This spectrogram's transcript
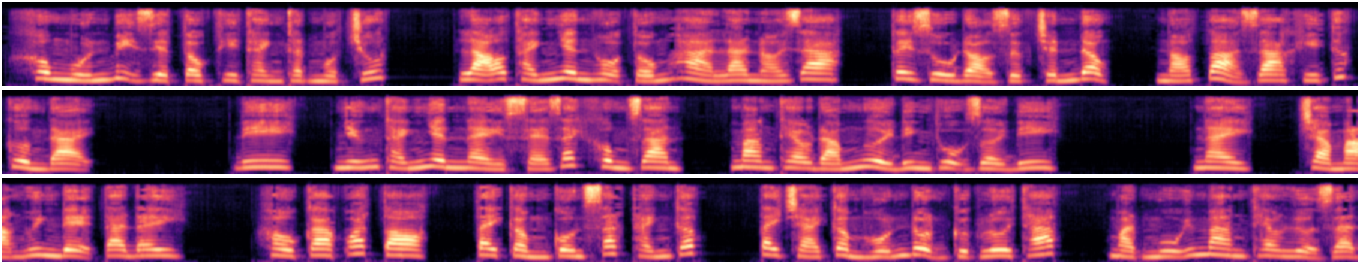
Không muốn bị diệt tộc thì thành thật một chút, lão thánh nhân hộ tống Hà La nói ra, cây dù đỏ rực chấn động, nó tỏa ra khí tức cường đại. Đi, những thánh nhân này xé rách không gian, mang theo đám người đinh thụ rời đi. Này, trả mạng huynh đệ ta đây. Hầu ca quát to, tay cầm côn sắt thánh cấp, tay trái cầm hỗn độn cực lôi tháp, mặt mũi mang theo lửa giận.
